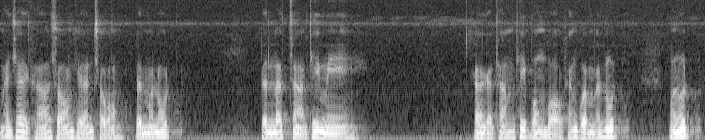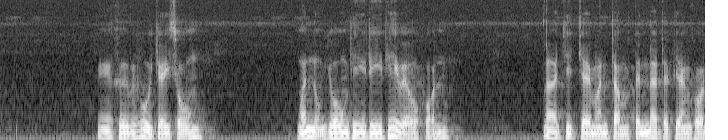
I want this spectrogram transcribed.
ไม่ใช่ขาสองแขนสองเป็นมนุษย์ เป็นลักษณะที่มี การกระทำที่บ่งบอกทั้งความมนุษย์ มนุษย์นี่คือผู้ใจสูง เหมือนหนุ่งโยงที่ดีที่แหววขนว่าจิตใจมันต่ำเป็นได้แต่เพียงคน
